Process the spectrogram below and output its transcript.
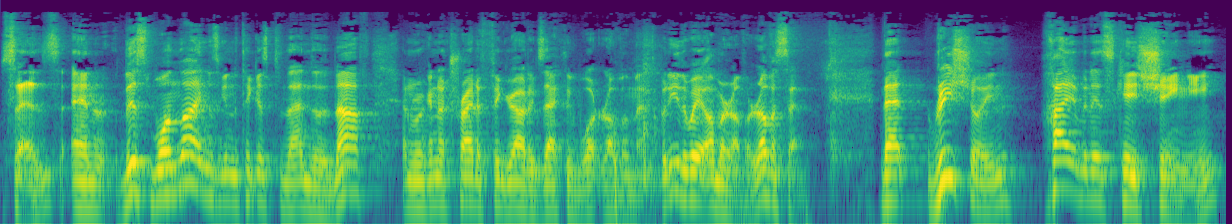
says, and this one line is going to take us to the end of the daf, and we're going to try to figure out exactly what Rava meant. But either way, Amar Rava. Rava said that Rishoin chayiv in his case sheni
